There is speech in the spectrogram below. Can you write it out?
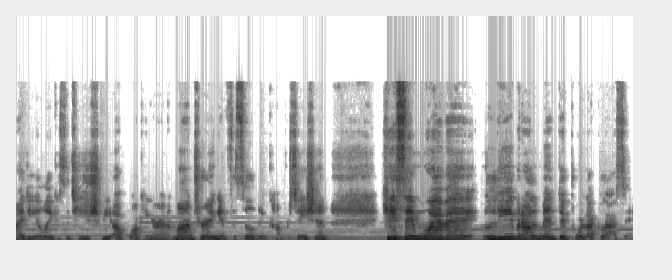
ideally, because the teacher should be up walking around and monitoring and facilitating conversation, que se mueve liberalmente por la clase,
